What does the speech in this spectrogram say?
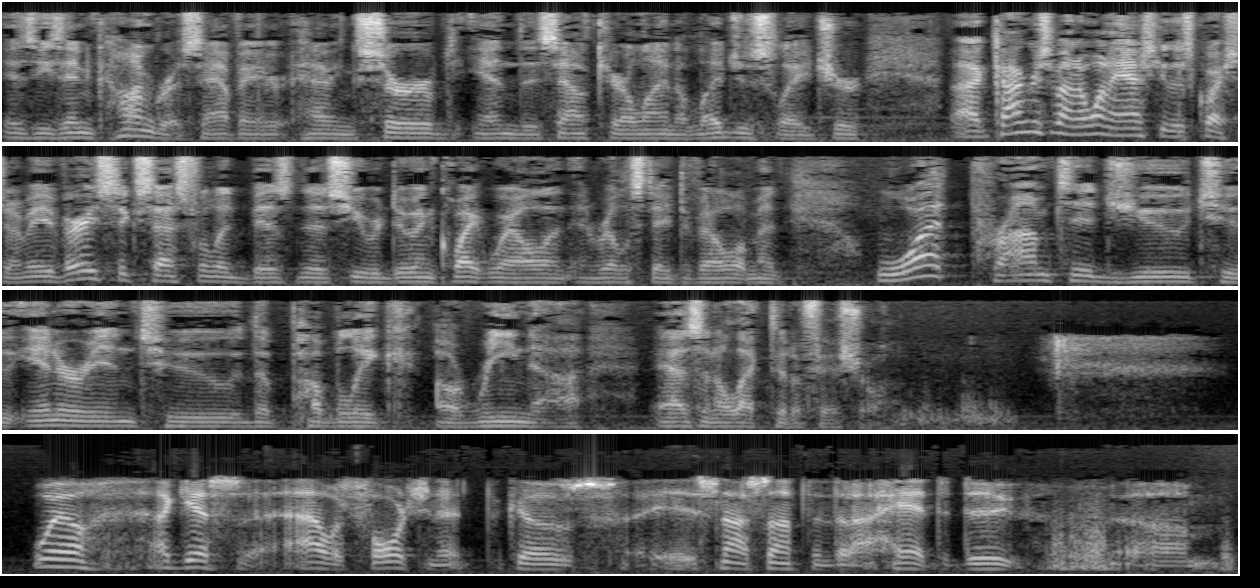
as he's in Congress, having having served in the South Carolina legislature. Uh, Congressman, I want to ask you this question. I mean, very successful in business. You were doing quite well in, in real estate development. What prompted you to enter into the public arena as an elected official? Well, I guess I was fortunate because it's not something that I had to do. Um,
